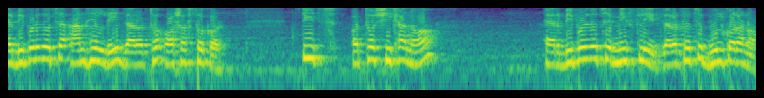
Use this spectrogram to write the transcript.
এর বিপরীত হচ্ছে আনহেলদি যার অর্থ অস্বাস্থ্যকর। টিচ অর্থ শিখানো, এর বিপরীত হচ্ছে মিসলিড যার অর্থ হচ্ছে ভুল করানো।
